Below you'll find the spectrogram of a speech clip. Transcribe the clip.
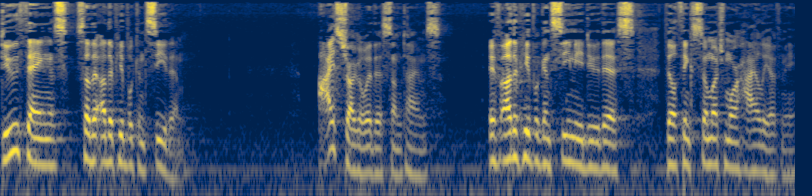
do things so that other people can see them. I struggle with this sometimes. If other people can see me do this, they'll think so much more highly of me.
